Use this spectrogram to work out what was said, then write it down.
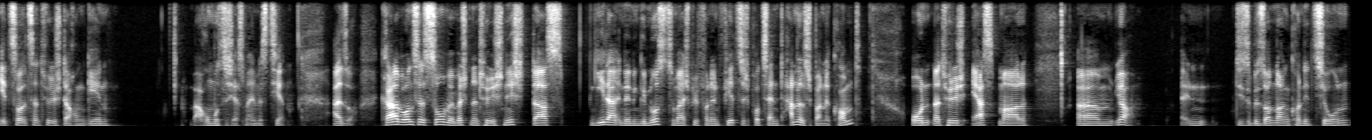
Jetzt soll es natürlich darum gehen, warum muss ich erstmal investieren? Also, gerade bei uns ist es so, wir möchten natürlich nicht, dass jeder in den Genuss zum Beispiel von den 40% Handelsspanne kommt und natürlich erstmal, ähm, ja, in diese besonderen Konditionen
